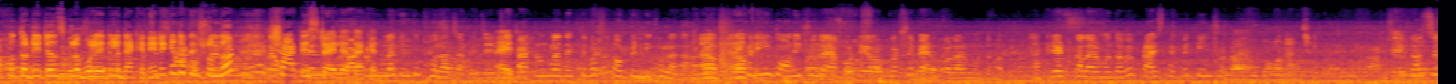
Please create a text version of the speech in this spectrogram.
আপু তো ডিটেলসগুলো বলে দিলে দেখেন এটা কিন্তু খুব সুন্দর শার্ট স্টাইলে দেখেন। কিন্তু খোলা যাবে। যে। বাটনগুলো দেখতে পাচ্ছেন ওপেনলি খোলা যাবে. এখানে কিন্তু অনেক সুন্দর অ্যাম্বোটে ওয়ার্ক করছে ব্যান্ড কলার মধ্যে হবে। রেড কালারের মধ্যে হবে প্রাইস থাকবে তিনশো টাকা। আচ্ছা। এটা হচ্ছে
